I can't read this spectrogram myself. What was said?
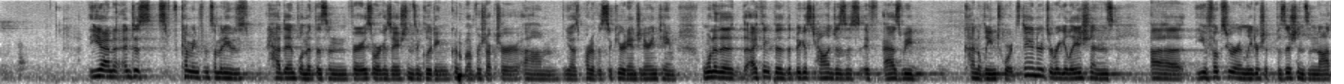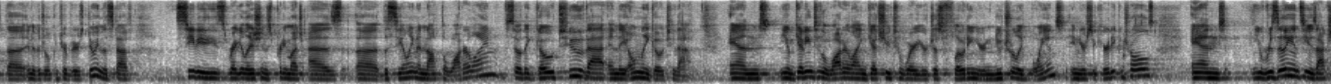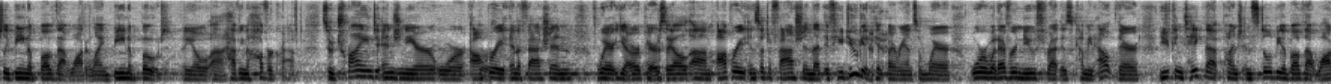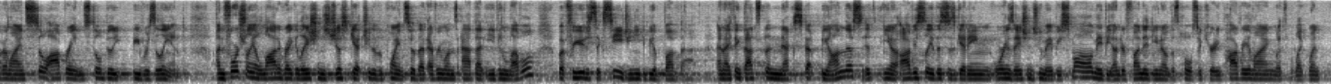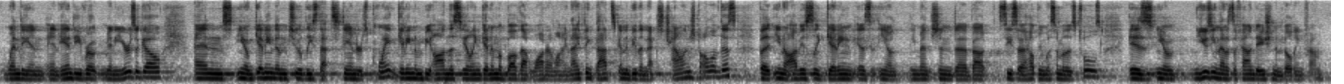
yeah, and, and just coming from somebody who's had to implement this in various organizations, including critical infrastructure, um, you know, as part of a security engineering team. One of the, the I think the, the biggest challenges is if, as we kind of lean towards standards or regulations, uh, you folks who are in leadership positions and not the individual contributors doing the stuff see these regulations pretty much as uh, the ceiling and not the water line. So they go to that and they only go to that. And you know, getting to the water line gets you to where you're just floating, you're neutrally buoyant in your security controls. And your resiliency is actually being above that waterline, being a boat, you know, uh, having a hovercraft. So trying to engineer or operate in a fashion where, yeah, or a parasail, um, operate in such a fashion that if you do get hit by ransomware or whatever new threat is coming out there, you can take that punch and still be above that waterline, still operate and still be, be resilient. Unfortunately, a lot of regulations just get you to the point so that everyone's at that even level, but for you to succeed, you need to be above that. And I think that's the next step beyond this. It, you know, obviously this is getting organizations who may be small, may be underfunded, you know, this whole security poverty line with like when Wendy and, and Andy wrote many years ago, and, you know, getting them to at least that standards point, getting them beyond the ceiling, getting them above that water line. I think that's going to be the next challenge to all of this. But, you know, obviously getting, as, you know, you mentioned about CISA helping with some of those tools, is, you know, using that as a foundation and building from.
